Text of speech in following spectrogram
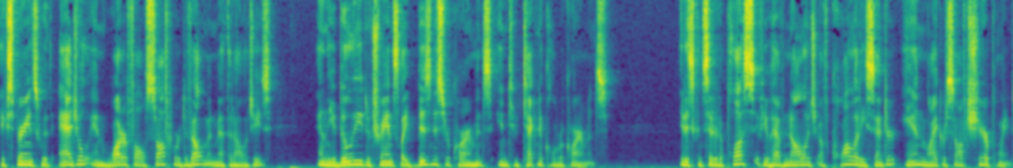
experience with Agile and Waterfall software development methodologies, and the ability to translate business requirements into technical requirements. It is considered a plus if you have knowledge of Quality Center and Microsoft SharePoint.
